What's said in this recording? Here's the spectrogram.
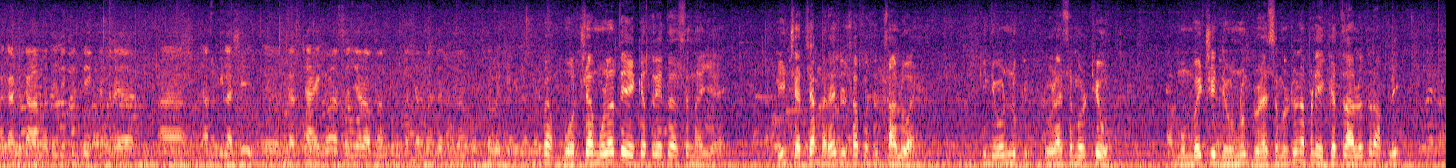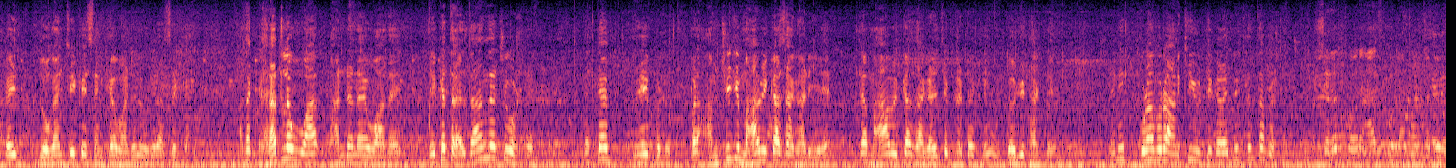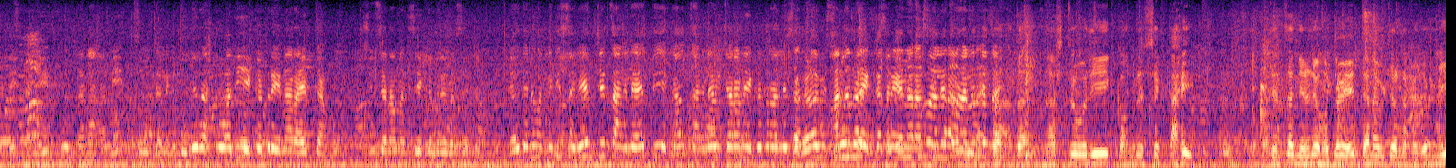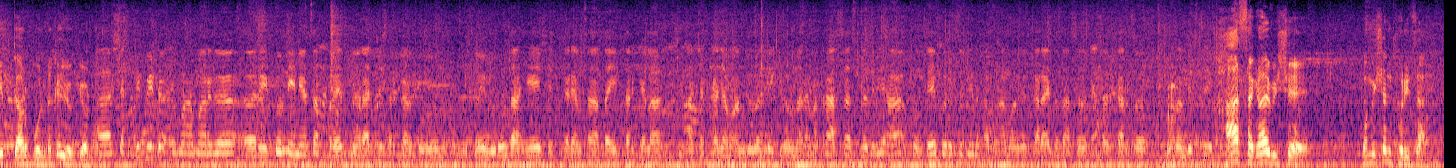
आगामी काळामध्ये देखील ते एकत्र असतील अशी चर्चा आहे किंवा संजय राऊतांकडून तशा पद्धतीनं वक्तव्य केली बघा मोर्चामुळं ते एकत्र येतं असं नाही आहे. ही चर्चा बऱ्याच दिवसापासून चालू आहे. की निवडणूक डोळ्यासमोर ठेवून मुंबईची निवडणूक डोळ्यासमोर ठेवून आपण एकत्र आलो तर आपली काही दोघांची काही संख्या वाढेल वगैरे असं काय? आता घरातलं वा भांडण आहे वाद आहे एकत्र आलं तर आनंदाची गोष्ट आहे. त्यात काय हे पडलं? पण आमची जी महाविकास आघाडी आहे त्या महाविकास आघाडीचे घटक हे उद्धवजी ठाकरे त्यांनी कुणाबरोबर आणखी युती करायची त्यांचा प्रश्न शरद पवार आज कोल्हापूरमध्ये होते आणि बोलताना आम्ही असं विचारलं की दोन्ही राष्ट्रवादी एकत्र येणार आहेत त्यामुळे. शिवसेना मनसे एकत्र येत असेल. त्यावेळी त्यांनी म्हटलं की सगळेच जे चांगले आहेत ते एका चांगल्या विचाराने एकत्र आले सगळं आनंद- जर एकत्र येणार आले तर तर आनंद आनंदच आहे आता राष्ट्रवादी काँग्रेसचे काय त्यांचा निर्णय होतोय हे त्यांना विचारलं पाहिजे. मी त्यावर बोलणं काही योग्य होणार शक्तीपीठ महामार्ग रेटून नेण्याचा प्रयत्न राज्य सरकारकडून होतोय. विरोध आहे. शेतकऱ्यांचा आता एक तारखेला अ, चक्काजाम आंदोलन देखील होणार आहे. मात्र असं असलं तरी हा कोणत्याही परिस्थितीत हा महामार्ग करायचाच असं सरकारचं धोरण दिसतंय. हा सगळा विषय कमिशनखोरीचा आहे.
